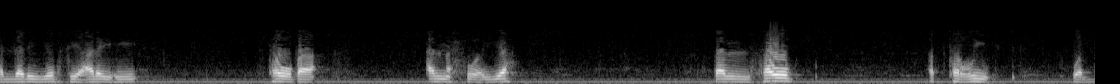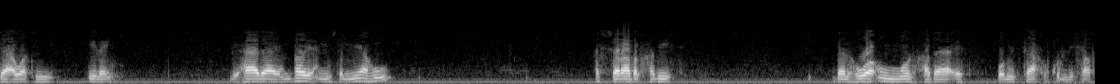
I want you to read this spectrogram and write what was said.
الذي يضفي عليه ثوب المشروعية بل ثوب الترويج والدعوة إليه. لهذا ينبغي أن نسميه الشراب الخبيث بل هو أم الخبائث ومفتاح كل شر.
